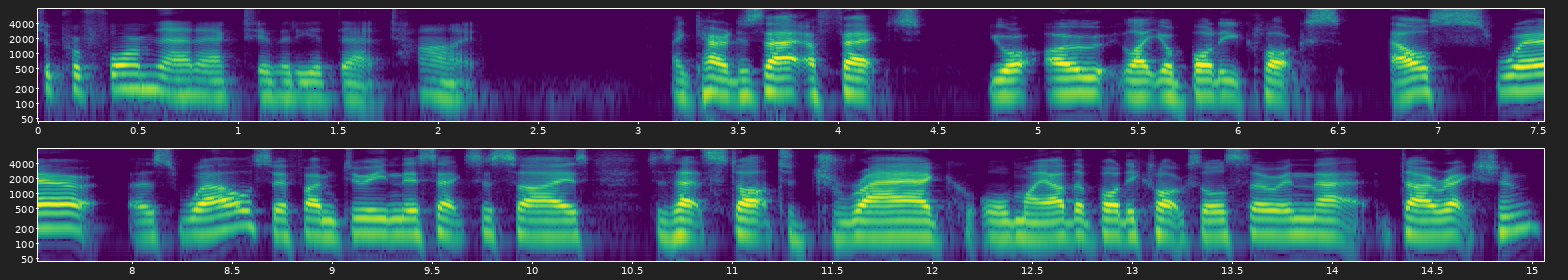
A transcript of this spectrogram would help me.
to perform that activity at that time. And Karyn, does that affect your like your body clocks elsewhere as well? So if I'm doing this exercise, does that start to drag all my other body clocks also in that direction?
